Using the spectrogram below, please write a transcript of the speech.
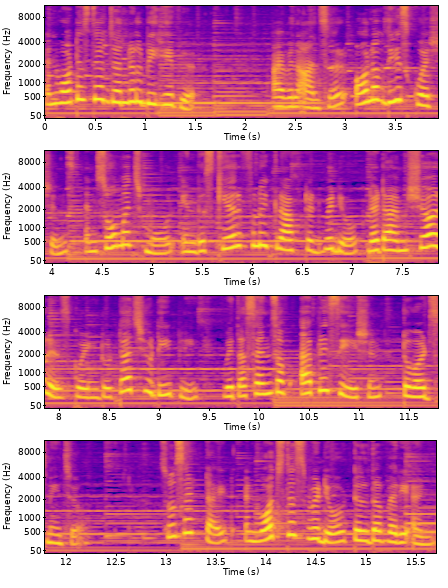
and what is their general behavior? I will answer all of these questions and so much more in this carefully crafted video that I am sure is going to touch you deeply with a sense of appreciation towards nature. So sit tight and watch this video till the very end.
